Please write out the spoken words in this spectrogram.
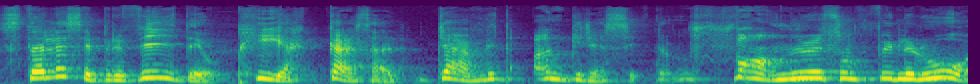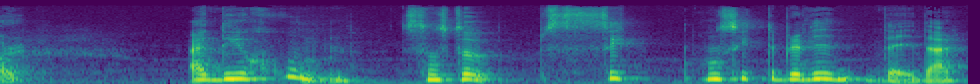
Ställer sig bredvid dig och pekar så här jävligt aggressivt. Vem fan är det som fyller år? Äh, det är hon som står... Sit, hon sitter bredvid dig där.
